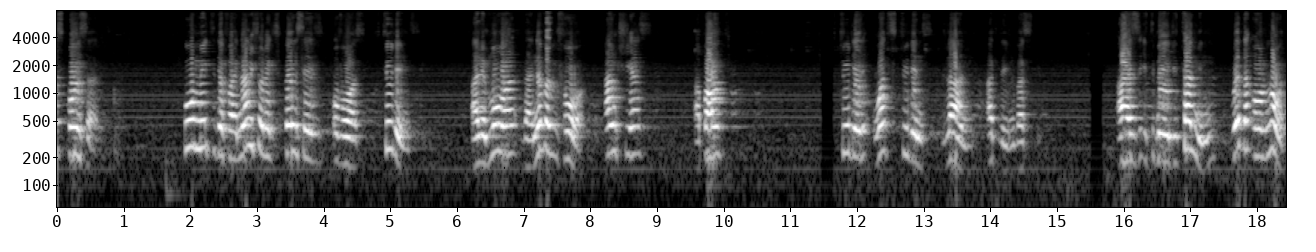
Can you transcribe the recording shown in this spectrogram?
Sponsors who meet the financial expenses of our students are more than ever before anxious about student, what students learn at the university, as it may determine whether or not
